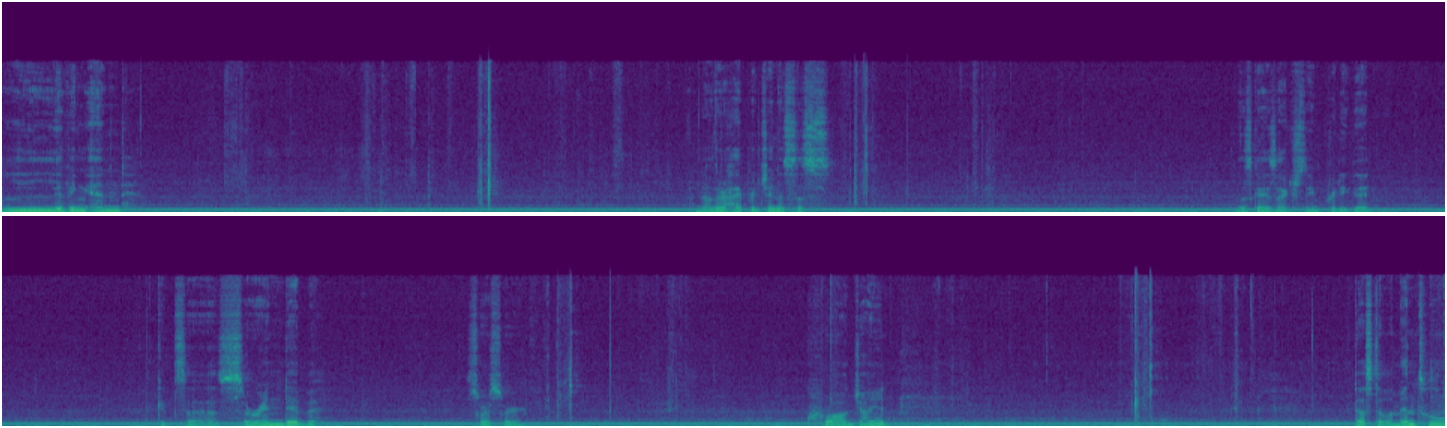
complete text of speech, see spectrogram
Living End. Another Hypergenesis. This guy's actually pretty good. I think it's a uh, Serendib Sorcerer. Craw Giant. Dust Elemental.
